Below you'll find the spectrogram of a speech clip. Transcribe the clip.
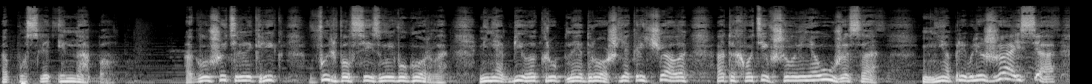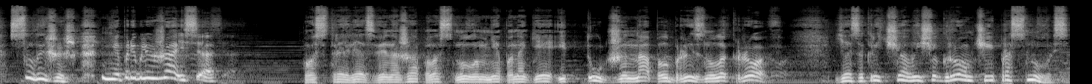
а после и на пол. Оглушительный крик вырвался из моего горла. Меня била крупная дрожь. Я кричала от охватившего меня ужаса. «Не приближайся! Слышишь? Не приближайся!» Острое лезвие ножа полоснуло мне по ноге, и тут же на пол брызнула кровь. Я закричала еще громче и проснулась.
